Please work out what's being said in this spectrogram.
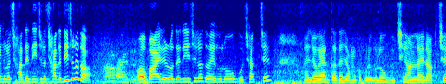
এগুলো ছাদে দিয়েছিল। ছাদে দিয়েছিল তো? ও, বাইরে রোদে দিয়েছিল, তো এগুলো গোছাচ্ছে। এক গাদা জামা কাপড় এগুলো গুছিয়ে আনলায় রাখছে।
